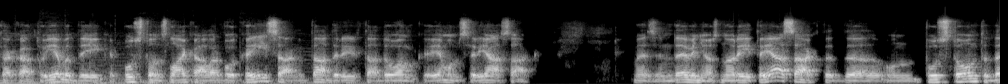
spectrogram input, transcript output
tā kā tu ievadīji, ka pusstundas laikā varbūt īsāk, tāda ir tā doma, ka, ja mums ir jāsāk, nezinu, 9 no rīta jāsāk, tad un pusstunda, tad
